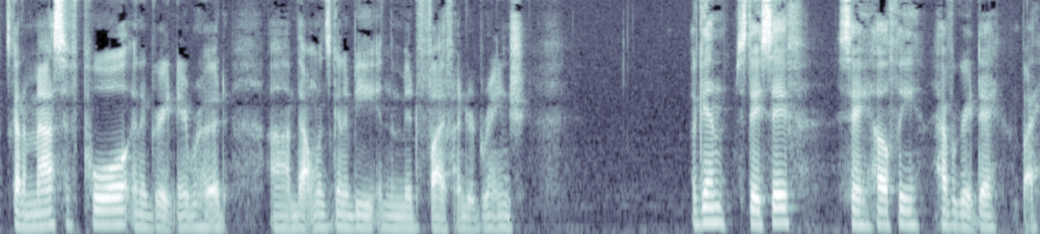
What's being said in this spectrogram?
It's got a massive pool and a great neighborhood. Um, that one's going to be in the mid 500 range. Again, stay safe, stay healthy, have a great day. Bye.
